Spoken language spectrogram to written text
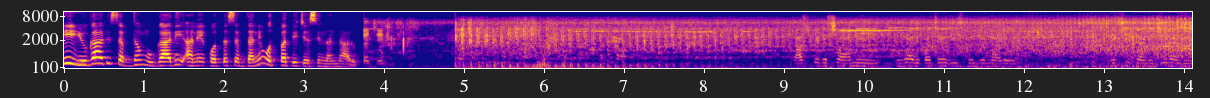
ఈ యుగాది శబ్దం ఉగాది అనే కొత్త శబ్దాన్ని ఉత్పత్తి చేసిందన్నారు. కాసిపేట స్వామి ఉగాది పచ్చడి తీసుకుంటున్నాడు. రక్షించండి చూడండి.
